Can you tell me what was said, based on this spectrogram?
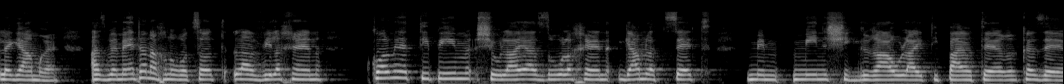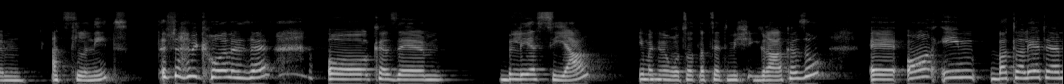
לגמרי. אז באמת אנחנו רוצות להביא לכן כל מיני טיפים שאולי יעזרו לכן גם לצאת ממין שגרה אולי טיפה יותר כזה עצלנית, אפשר לקרוא לזה, או כזה בלי עשייה. אם אתן רוצות לצאת משגרה כזו, אה, או אם בכללי אתן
